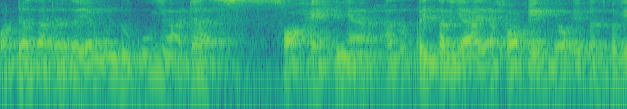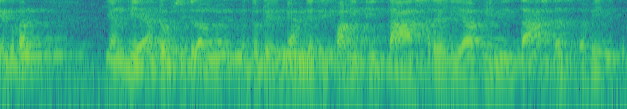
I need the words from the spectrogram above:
data-data yang mendukungnya ada sohehnya atau kriteria ya soheh, doif dan sebagainya itu kan yang dia adopsi dalam metode ilmiah menjadi validitas, reliabilitas dan sebagainya itu.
